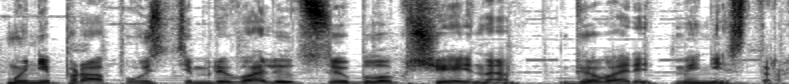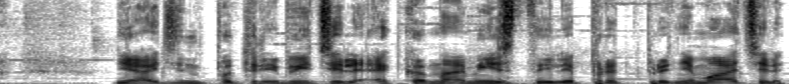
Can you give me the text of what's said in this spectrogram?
Мы не пропустим революцию блокчейна, говорит министр. Ни один потребитель, экономист или предприниматель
